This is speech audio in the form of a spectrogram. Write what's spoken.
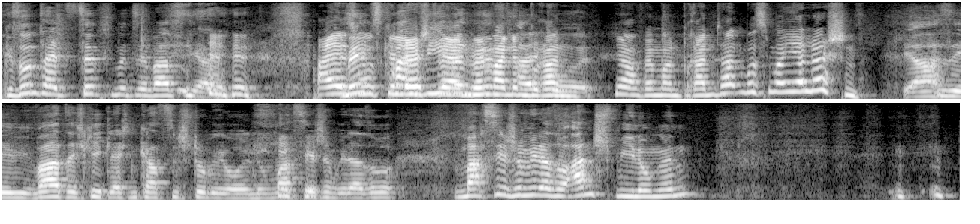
Gesundheitstipps mit Sebastian. Alles muss gelöscht werden, wenn man einen Brand. Ja, wenn man Brand hat, muss man ja löschen. ja, Sebi, warte, ich geh gleich einen Katzenstubbi holen. Du machst hier schon wieder so, machst hier schon wieder so Anspielungen.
